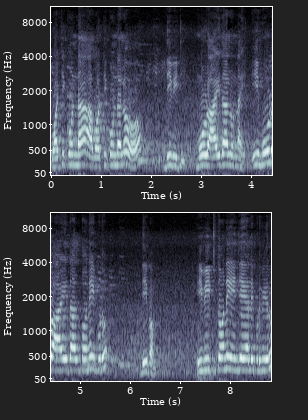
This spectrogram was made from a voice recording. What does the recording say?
వటికొండ ఆ వటికొండలో దివిటి మూడు ఆయుధాలు ఉన్నాయి. ఈ మూడు ఆయుధాలతోనే ఇప్పుడు దీపం. ఈ వీటితోనే ఏం చేయాలి ఇప్పుడు వీరు?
